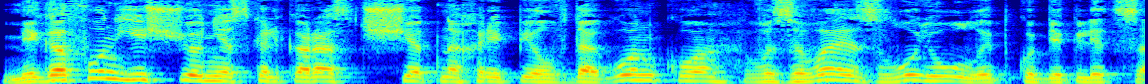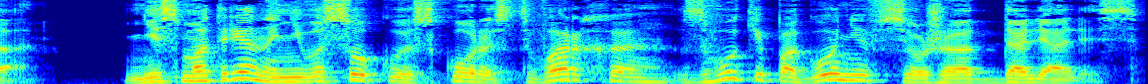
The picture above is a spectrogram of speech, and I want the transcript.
Мегафон еще несколько раз тщетно хрипел вдогонку, вызывая злую улыбку беглеца. Несмотря на невысокую скорость Варха, звуки погони все же отдалялись.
